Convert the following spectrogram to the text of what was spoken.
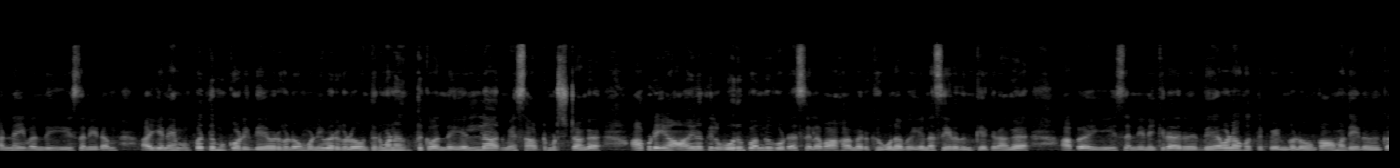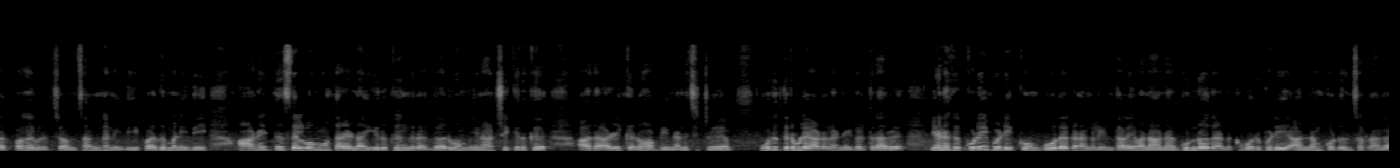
அன்னை வந்து ஈசனிடம் ஐயனே முப்பத்து முக்கோடி தேவர்களும் முனிவர்களும் திருமணத்துக்கு வந்த எல்லாருமே சாப்பிட்டு முடிச்சிட்டாங்க. அப்படியே ஆயிரத்தில் ஒரு பங்கு கூட செலவாகாமல் இருக்குது உணவு. என்ன செய்கிறதுன்னு கேட்குறாங்க அப்போ ஈசன் நினைக்கிறாரு தேவலோகத்து பெண்களும் காமதேனு கற்பக விருட்சம் சங்கநிதி பதுமநிதி அனைத்து செல்வமும் தன்னிடம் இருக்குங்கிற கர்வம் மீனாட்சிக்கு இருக்குது அதை அழிக்கணும் அப்படின்னு நினச்சிட்டு ஒரு திருவிளையாடலை நிகழ்த்துறாரு. எனக்கு குடைபிடிக்கும் பூதகணங்களின் தலைவனான குண்டோதரனுக்கு ஒரு பிடி அன்னம் கொடுன்னு சொல்கிறாங்க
